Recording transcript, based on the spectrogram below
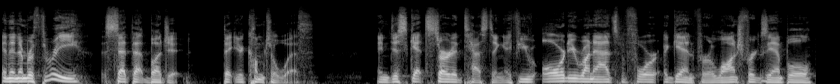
And then number three, set that budget that you're comfortable with and just get started testing. If you've already run ads before, again, for a launch, for example,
